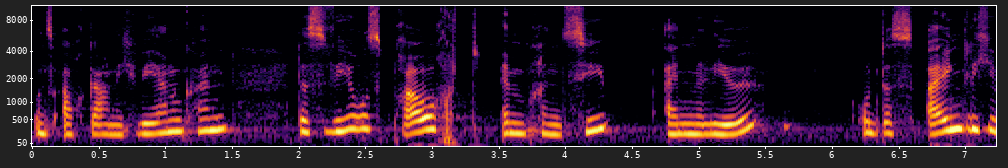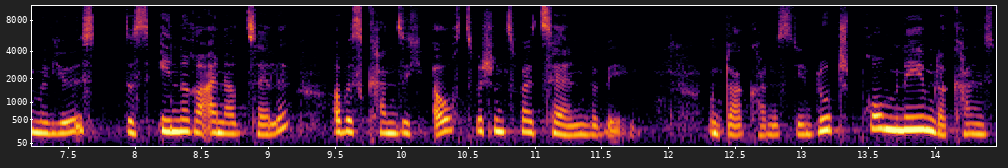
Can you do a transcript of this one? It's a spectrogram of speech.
uns auch gar nicht wehren können. Das Virus braucht im Prinzip ein Milieu und das eigentliche Milieu ist das Innere einer Zelle, aber es kann sich auch zwischen zwei Zellen bewegen. Und da kann es den Blutstrom nehmen, da kann es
